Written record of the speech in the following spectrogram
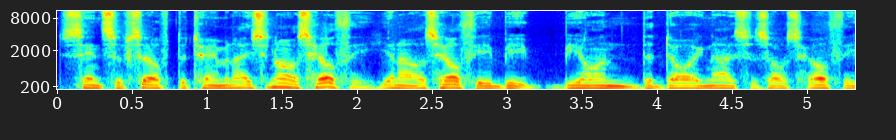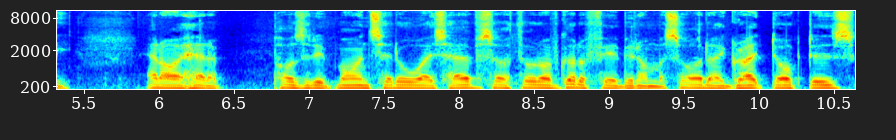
sense of self determination. I was healthy. You know, I was healthy be, beyond the diagnosis. I was healthy, and I had a positive mindset. Always have. So I thought I've got a fair bit on my side. I had great doctors,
